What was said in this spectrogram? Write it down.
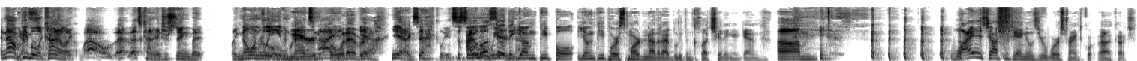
And now Yes. people are kind of like, wow, that, that's kind of interesting, but like no one really even bats weird, an but eye. whatever. Yeah, yeah, exactly. It's just a I will say that now. young people young people are smarter now that I believe in clutch hitting again. Um, why is Josh McDaniels your worst ranked uh, coach?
